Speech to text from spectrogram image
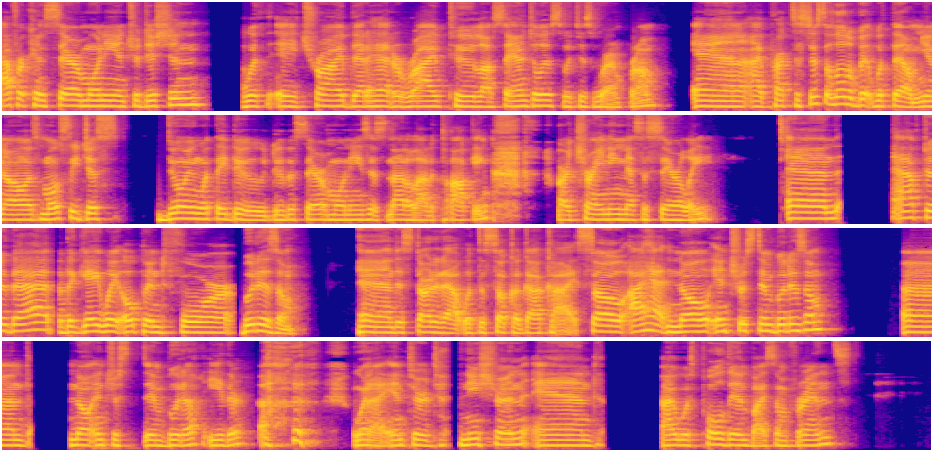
African ceremony and tradition with a tribe that had arrived to Los Angeles, which is where I'm from. And I practiced just a little bit with them. You know, it's mostly just doing what they do, do the ceremonies. It's not a lot of talking or training necessarily. And after that, the gateway opened for Buddhism. And it started out with the Soka Gakkai. So I had no interest in Buddhism. And no interest in Buddha either when I entered Nichiren, and I was pulled in by some friends,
